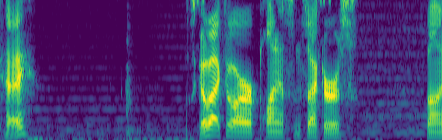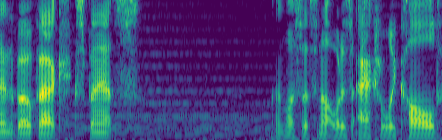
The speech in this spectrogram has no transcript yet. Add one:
Okay. Let's go back to our planets and sectors. Find the Bopak expanse. Unless that's not what it's actually called.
